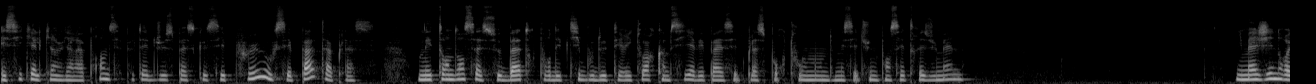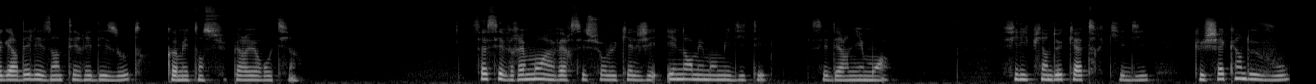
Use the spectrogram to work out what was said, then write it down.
Et si quelqu'un vient la prendre, c'est peut-être juste parce que c'est plus ou c'est pas ta place. On est tendance à se battre pour des petits bouts de territoire comme s'il n'y avait pas assez de place pour tout le monde, mais c'est une pensée très humaine. Imagine regarder les intérêts des autres comme étant supérieurs aux tiens. Ça, c'est vraiment un verset sur lequel j'ai énormément médité ces derniers mois. Philippiens 2.4 qui dit que chacun de vous,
